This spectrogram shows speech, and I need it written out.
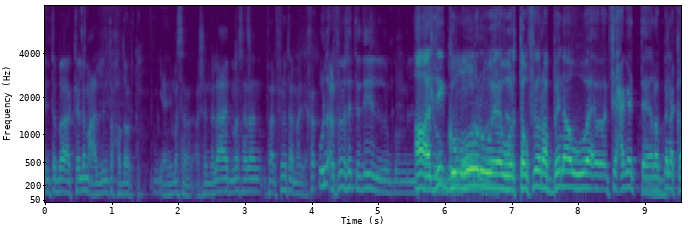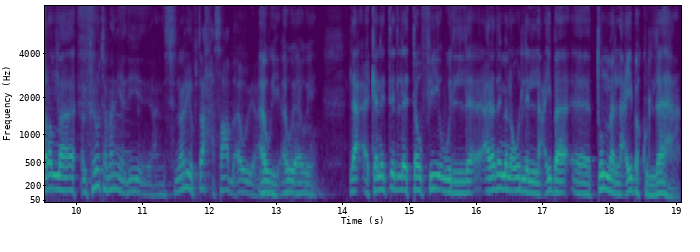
أنت بقى اتكلم على اللي أنت حضرته. يعني مثلا عشان نلعب مثلا في 2008 خ- قول 2006 دي آه دي الجمهور. وتوفيق ربنا وفي حاجات آه. ربنا كرمنا. 2008 دي يعني السيناريو بتاعها صعب قوي يعني. قوي قوي قوي لا كانت التوفيق وال... أنا دايما أقول للعيبة آه، طول ما اللعيبة كلها.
